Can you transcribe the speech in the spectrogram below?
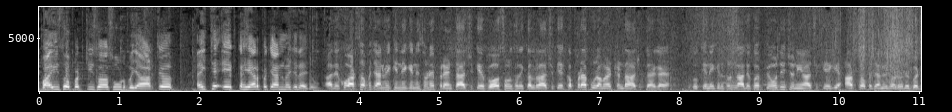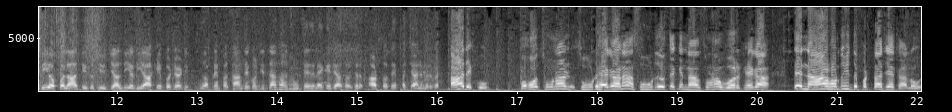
2200 2500 ਦਾ ਸੂਟ ਬਾਜ਼ਾਰ 'ਚ। ਇੱਥੇ 1095 ਚ ਲੈ ਜਾਓ। ਆ ਦੇਖੋ 895 ਕਿੰਨੇ ਕਿੰਨੇ ਸੋਹਣੇ ਪ੍ਰਿੰਟ ਆ ਚੁੱਕੇ ਬਹੁਤ ਸੋਹਣੇ ਸੋਹਣੇ ਕਲਰ ਆ ਚੁੱਕੇ। ਕੱਪੜਾ ਪੂਰਾ ਮੇਰਾ ਠੰਡਾ ਆ ਚੁੱਕਾ ਹੈਗਾ ਆ। ਦੇਖੋ ਕਿੰਨੇ ਕਿੰਨੇ ਸੋਹਣੇ ਨਾਲ ਦੇਖੋ ਪਿਓਰ ਦੀ ਚੁਣੀ ਆ ਚੁੱਕੀ ਹੈਗੀ 895 ਤੁਹਾਡੇ ਉਹਦੇ ਵੱਡੀ ਆਫਰ ਲਾਤੀ ਤੁਸੀਂ ਜਲਦੀ ਜਲਦੀ ਆ ਕੇ ਵੱਡਾ ਤੁਸੀਂ ਆਪਣੇ ਪਸੰਦ ਦੇ ਕੋਲ ਜਿੱਦਾਂ ਤੁਹਾਨੂੰ ਸੂਟ ਚਾਹੀਦੇ ਲੈ ਕੇ ਜਾ ਸਕਦੇ ਸਿਰਫ 800 ਤੇ 95 ਰੁਪਏ। ਆਹ ਦੇਖੋ ਬਹੁਤ ਸੋਹਣਾ ਸੂਟ ਹੈਗਾ ਨਾ ਸੂਟ ਦੇ ਉੱਤੇ ਕਿੰਨਾ ਸੋਹਣਾ ਵਰਕ ਹੈਗਾ। ਤੇ ਨਾਲ ਹੁਣ ਤੁਸੀਂ ਦੁਪੱਟਾ ਚੈੱਕ ਕਰ ਲਓ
